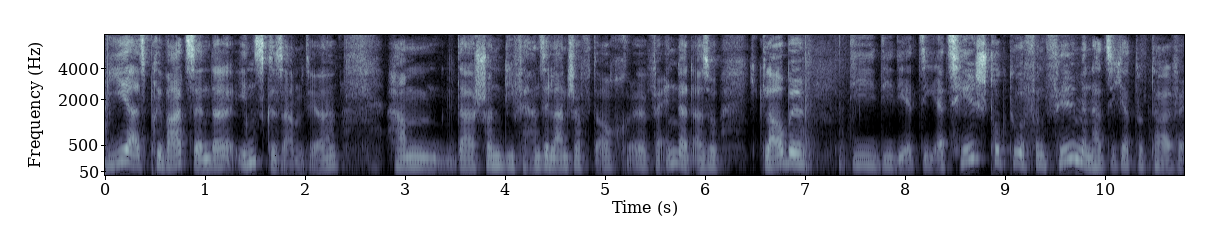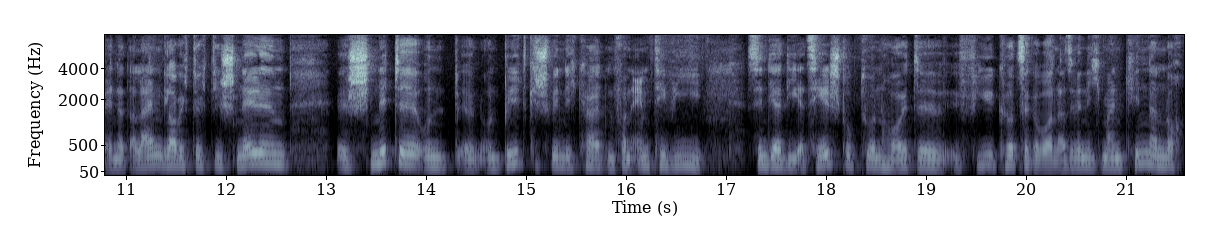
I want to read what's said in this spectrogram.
wir als Privatsender insgesamt, ja, haben da schon die Fernsehlandschaft auch äh, verändert. Also ich glaube, die, die, die, die Erzählstruktur von Filmen hat sich ja total verändert. Allein, glaube ich, durch die schnellen Schnitte und, äh, und Bildgeschwindigkeiten von MTV sind ja die Erzählstrukturen heute viel kürzer geworden. Also wenn ich meinen Kindern noch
